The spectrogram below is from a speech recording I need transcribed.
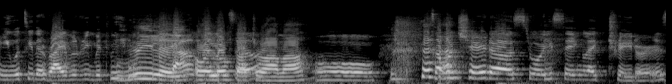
you would see the rivalry between really? Oh i love that drama. Oh. Someone shared a story saying like traitors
